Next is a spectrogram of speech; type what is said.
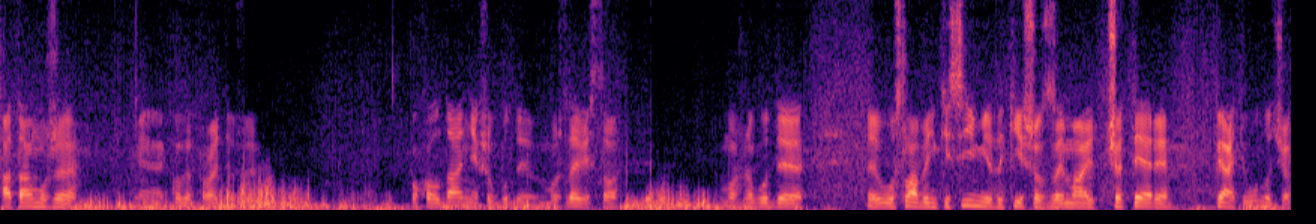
А там уже, е, коли пройде вже похолодання, якщо буде можливість, то можна буде е, у слабенькі сім'ї, такі, що займають 4-5 вулочок,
